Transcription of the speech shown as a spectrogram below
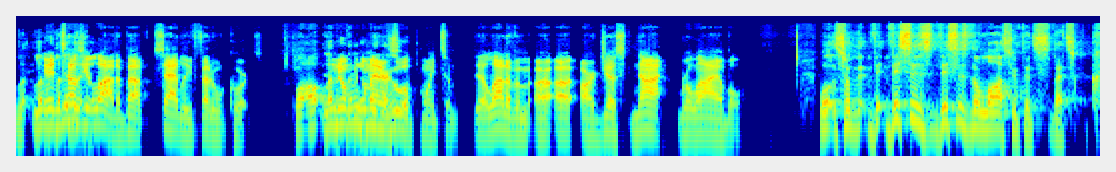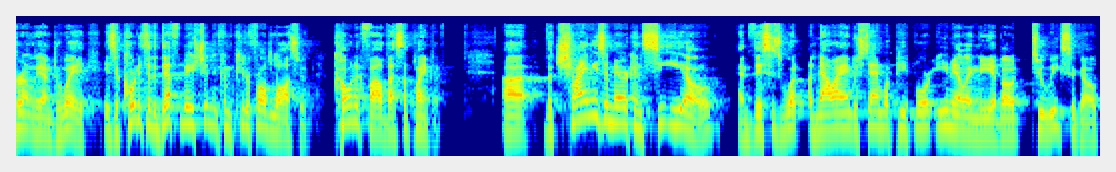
Let- let- it let tells bring- you a lot about, sadly, federal courts Well, let no, me no matter who appoints them. A lot of them are, are, are just not reliable. Well, so th- th- this is this is the lawsuit that's that's currently underway. Is according to the defamation and computer fraud lawsuit, Konnech filed. That's the plaintiff. Uh, the Chinese American CEO, and this is what now I understand what people were emailing me about two weeks ago.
